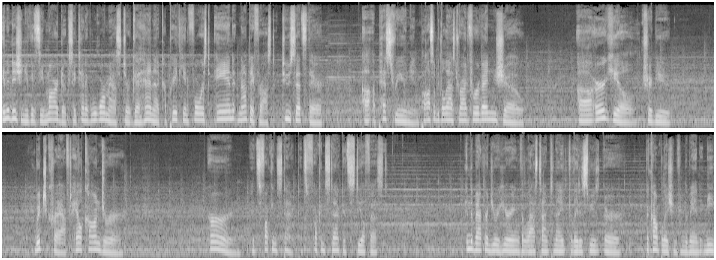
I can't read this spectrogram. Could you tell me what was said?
In addition, you can see Marduk, Satanic Warmaster, Gehenna, Carpathian Forest, and Nattefrost. Two sets there. Uh, a Pest reunion, possibly the last ride for Revenge show. Uh, Urgehal tribute. Witchcraft, Hail Conjurer. Urn. It's fucking stacked. It's fucking stacked. It's Steelfest. In the background, you are hearing for the last time tonight the latest music, or er, the compilation from the band NYIÞ.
